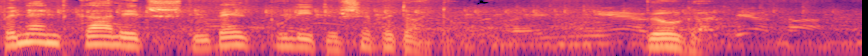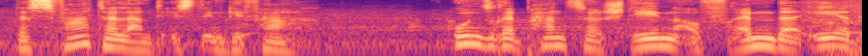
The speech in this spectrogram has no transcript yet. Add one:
benennt Galitsch die weltpolitische Bedeutung. Bürger, das Vaterland ist in Gefahr. Unsere Panzer stehen auf fremder Erde.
